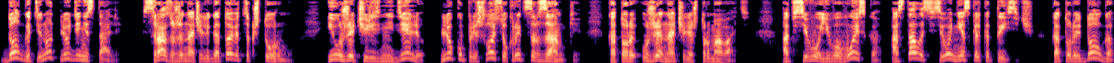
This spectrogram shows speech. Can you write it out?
Долго тянуть люди не стали. Сразу же начали готовиться к штурму. И уже через неделю Люку пришлось укрыться в замке, который уже начали штурмовать. От всего его войска осталось всего несколько тысяч, которые долго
